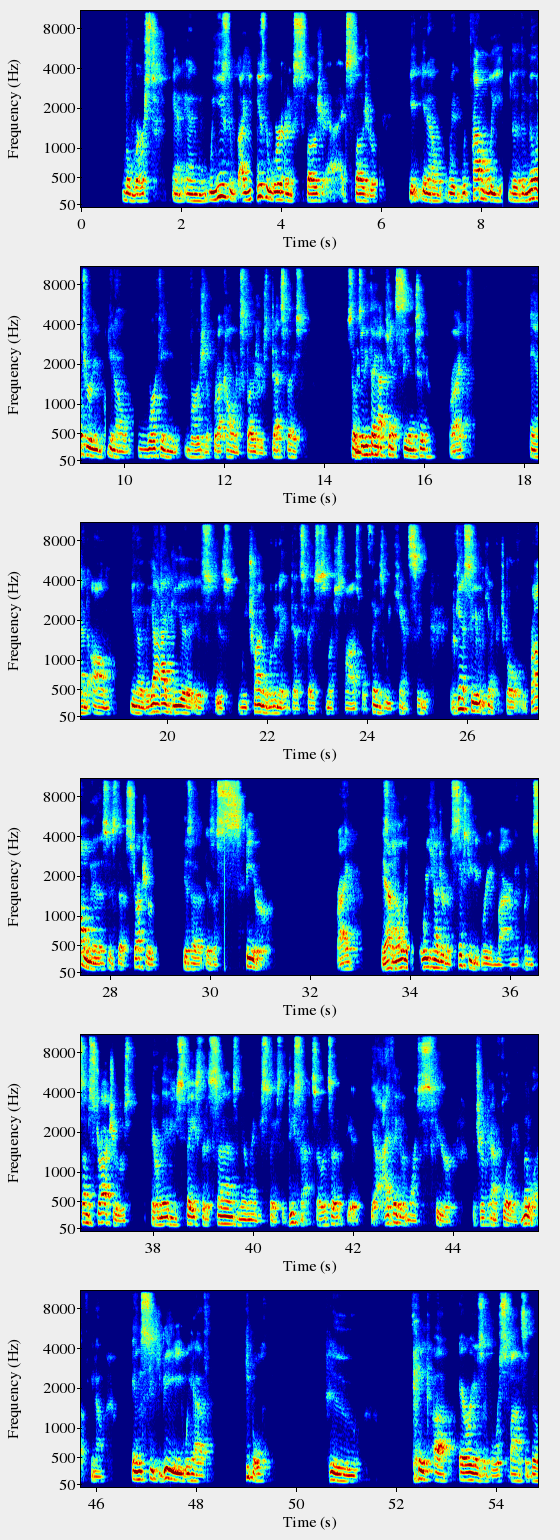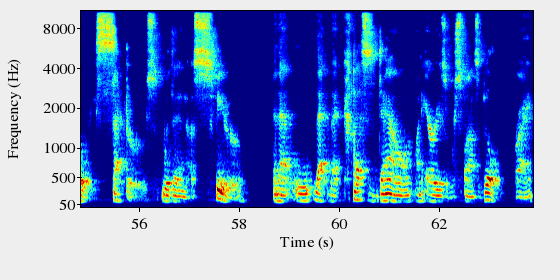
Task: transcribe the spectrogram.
the worst. And and we use I use the word an exposure exposure. You, you know, would would probably the the military, you know, working version of what I call an exposure is dead space. So it's anything I can't see into, right? And um, you know, the idea is is we try and eliminate dead space as much as possible, things we can't see. If we can't see it, we can't control it. The problem is, is that a structure is a is a sphere, right? It's Yeah. not only a 360 degree environment, but in some structures, there may be space that ascends and there may be space that descends. So it's a, it- yeah, I think of it more as a sphere that you're kind of floating in the middle of. You know, in CQB, we have people who take up areas of responsibility, sectors within a sphere, and that that that cuts down on areas of responsibility, right?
